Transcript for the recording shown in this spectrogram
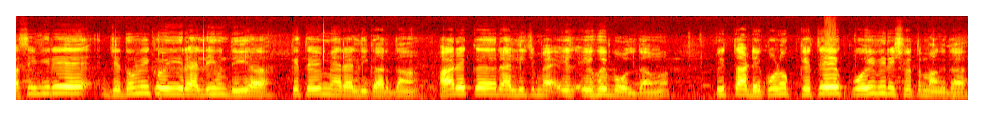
ਅਸੀਂ ਵੀਰੇ, ਜਦੋਂ ਵੀ ਕੋਈ ਰੈਲੀ ਹੁੰਦੀ ਆ, ਕਿਤੇ ਵੀ ਮੈਂ ਰੈਲੀ ਕਰਦਾ, ਹਰ ਇੱਕ ਰੈਲੀ 'ਚ ਮੈਂ ਇਹ- ਇਹੋ ਹੀ ਬੋਲਦਾ ਵਾਂ ਵੀ ਤੁਹਾਡੇ ਕੋਲੋਂ ਕਿਤੇ ਕੋਈ ਵੀ ਰਿਸ਼ਵਤ ਮੰਗਦਾ,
